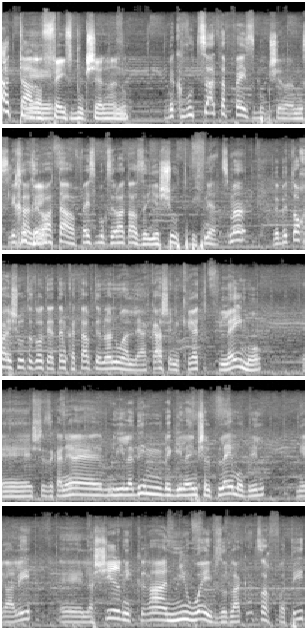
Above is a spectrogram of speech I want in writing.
זה אתר אה, הפייסבוק שלנו? בקבוצת הפייסבוק שלנו, סליחה, okay. זה אוקיי. לא אתר, פייסבוק זה לא אתר, זה ישות בפני עצמה, ובתוך הישות הזאת אתם כתבתם לנו על להקה שנקראת פליימו, אה, שזה כנראה לילדים בגילאים של פליימוביל, נראה לי. אה, לשיר נקרא New Wave, זאת להקה צרפתית.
